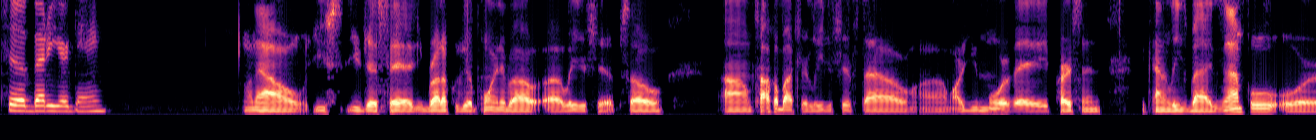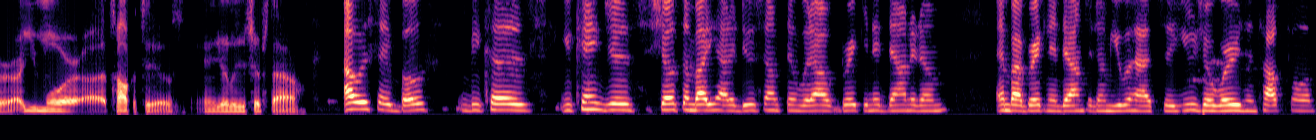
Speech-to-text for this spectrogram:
to better your game. Now, you you just said you brought up a good point about uh, leadership. So, um, talk about your leadership style. Um, are you more of a person that kind of leads by example, or are you more uh, talkative in your leadership style? I would say both because you can't just show somebody how to do something without breaking it down to them. And by breaking it down to them, you would have to use your words and talk to them.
